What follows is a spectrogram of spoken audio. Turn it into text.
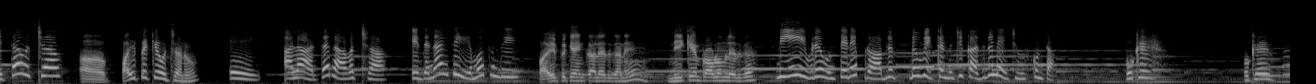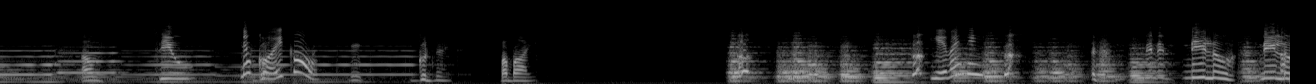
ఎట్టా వచ్చావు? పైపెక్కే వచ్చాను. ఏ అలా అంటే రావచ్చా? ఏదైనా అయితే ఏమవుతుంది? పైపుకి ఏం కాలేదు కానీ నీకేం ప్రాబ్లం లేదుగా? నీ ఇవిడే ఉంటేనే ప్రాబ్లం. నువ్వు ఇక్కడి నుంచి కదులు నేను చూసుకుంటా. ఓకే. ఓకే. సీ యూ నువ్వు కోయికో గుడ్ నైట్ బాయ్ ఏమైంది? నీళ్ళు నీళ్ళు.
